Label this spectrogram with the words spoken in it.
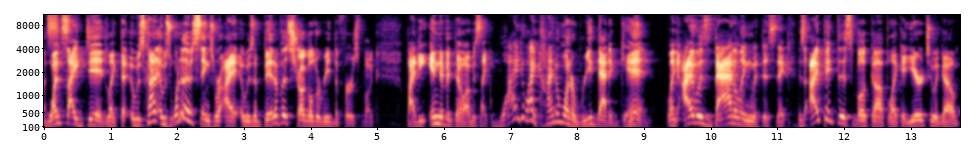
But once I did, like the, it was kind of it was one of those things where I it was a bit of a struggle to read the first book. By the end of it though, I was like, why do I kind of want to read that again? Like I was battling with this thing. Cuz I picked this book up like a year or two ago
